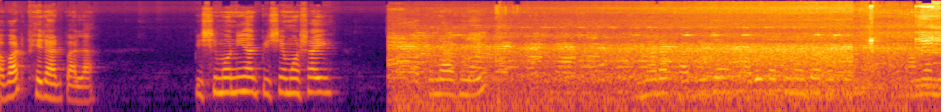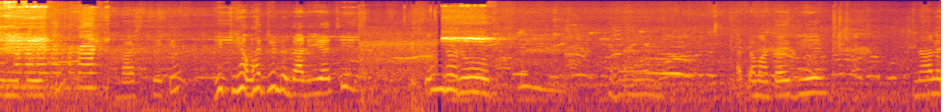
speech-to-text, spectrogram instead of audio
আবার ফেরার পালা। পিসিমণি আর পিসেমশাই এখন আর নেই। ওনারা থাকলে যে আরও হতো। আমরা নেমে পড়েছি। বাস থেকে ভিটি আমার জন্য দাঁড়িয়ে আছি। সুন্দর হাতা মাথায় দিয়ে, নাহলে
